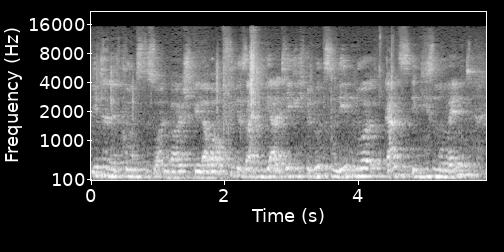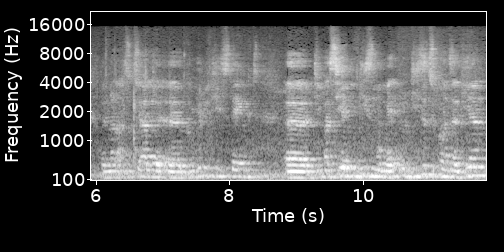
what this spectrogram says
Internetkunst ist so ein Beispiel, aber auch viele Sachen, die wir alltäglich benutzen, leben nur ganz in diesem Moment. Wenn man an soziale äh, Communities denkt, äh, die passieren in diesem Moment und diese zu konservieren,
